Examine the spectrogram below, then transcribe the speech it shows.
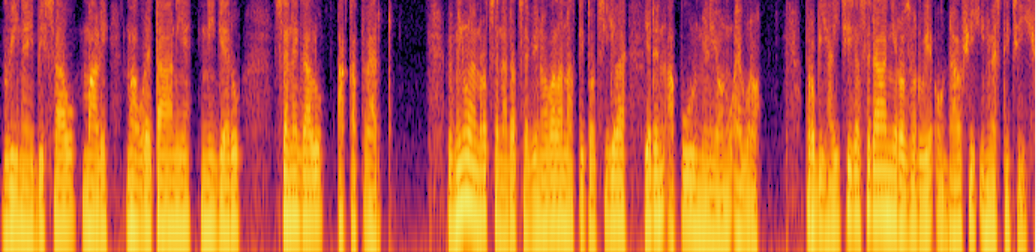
Guinea-Bissau, Mali, Mauretánie, Nigeru, Senegalu a Kapverd. V minulém roce nadace věnovala na tyto cíle 1,5 milionu euro. Probíhající zasedání rozhoduje o dalších investicích.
